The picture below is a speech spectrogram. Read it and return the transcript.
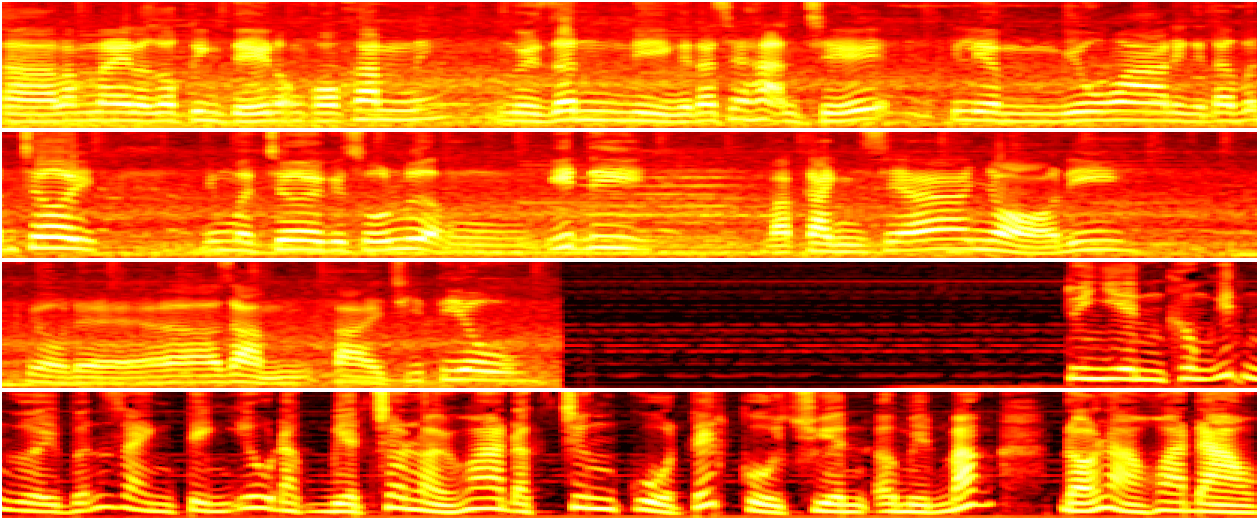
À, năm nay là do kinh tế nó cũng khó khăn ấy. Người dân thì người ta sẽ hạn chế cái niềm yêu hoa thì người ta vẫn chơi nhưng mà chơi cái số lượng ít đi và cành sẽ nhỏ đi kiểu để à, giảm tải chi tiêu. Tuy nhiên, không ít người vẫn dành tình yêu đặc biệt cho loài hoa đặc trưng của Tết cổ truyền ở miền Bắc, đó là hoa đào.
